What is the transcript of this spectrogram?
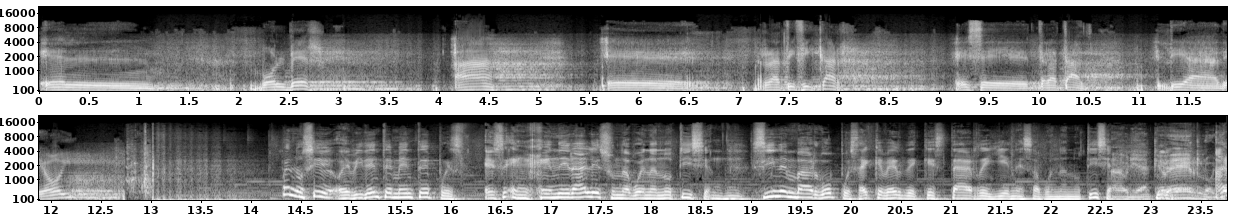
el volver a eh, ratificar ese tratado el día de hoy. Bueno, sí, evidentemente, pues es en general es una buena noticia. Sin embargo, pues hay que ver de qué está rellena esa buena noticia. Habría que Mira, verlo. hay-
